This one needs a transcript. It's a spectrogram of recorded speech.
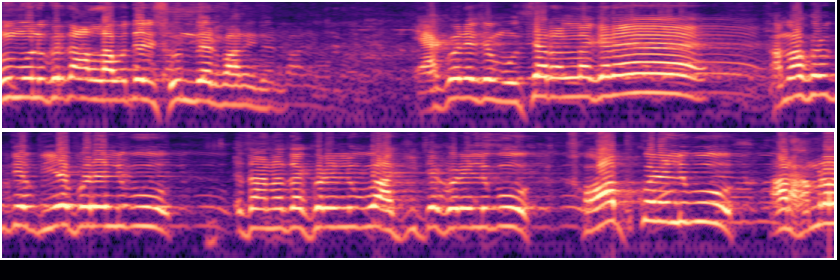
ওই মনে করতে আল্লাহ শুনবে পারেনি এখন এসে মুসার আল্লাহ করে, আমাকে দিয়ে বিয়ে করে লিবু জানাজা করে লিবু আকিতে করে লিবু সব করে লিবু আর আমরা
